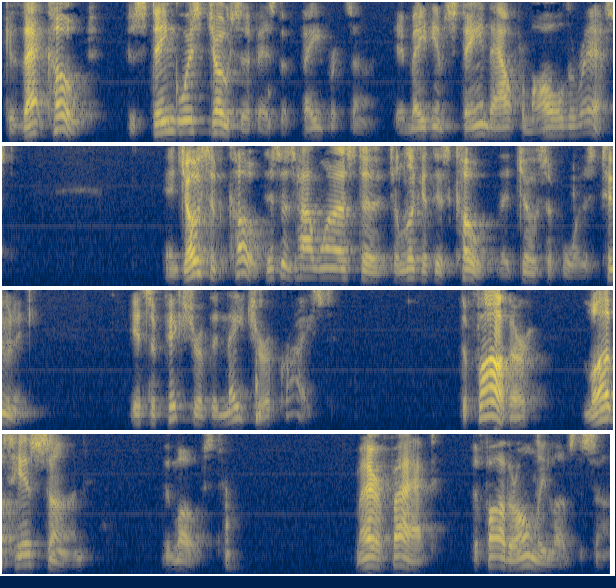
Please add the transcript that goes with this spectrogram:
Because that coat distinguished Joseph as the favorite son. It made him stand out from all the rest. And Joseph's coat, this is how I want us to, to look at this coat that Joseph wore, this tunic. It's a picture of the nature of Christ. The Father loves His Son the most. Matter of fact, the Father only loves the Son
